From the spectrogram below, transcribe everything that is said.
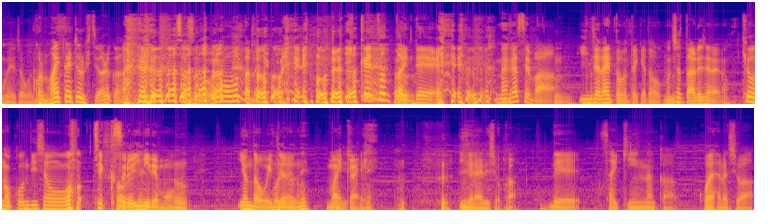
おめでとうございます。これ毎回撮る必要あるかな？そうそうそう、俺も思ったんだけど、これ、一回撮っといて、流せばうんいいんじゃないと思ったけど、もうちょっとあれじゃないの？今日のコンディションをチェックする意味でも、うん。読んだ方がいいんじゃないの？ね。毎回、ねいいんじゃないでしょうか。で、最近なんか怖い話は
